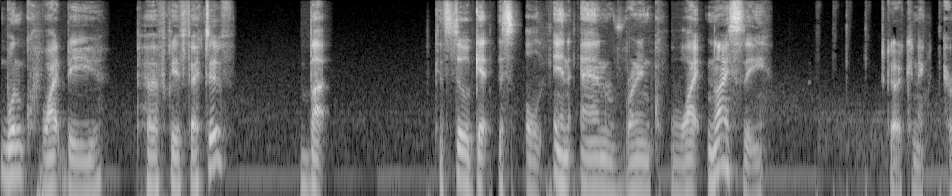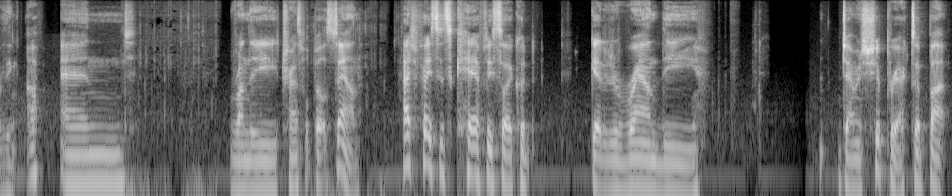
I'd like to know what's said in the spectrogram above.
wouldn't quite be perfectly effective, but can still get this all in and running quite nicely. Just gotta connect everything up and run the transport belts down. I had to place this carefully so I could get it around the damaged ship reactor, but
